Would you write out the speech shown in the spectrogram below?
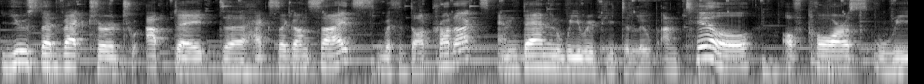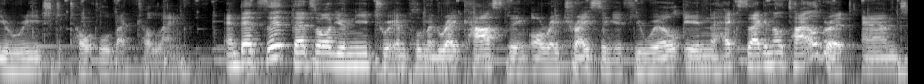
use that vector to update the hexagon sides with the dot products, and then we repeat the loop until, of course, we reach the total vector length. And that's it, that's all you need to implement ray casting or ray tracing, if you will, in hexagonal tile grid. And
